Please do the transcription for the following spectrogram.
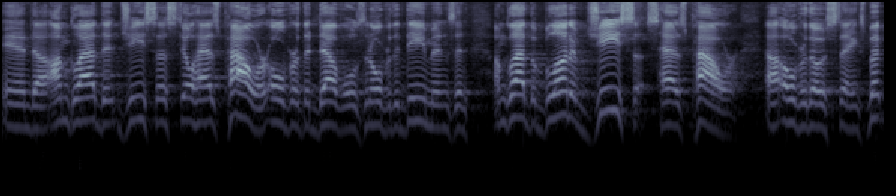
And uh, I'm glad that Jesus still has power over the devils and over the demons. And I'm glad the blood of Jesus has power uh, over those things. But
